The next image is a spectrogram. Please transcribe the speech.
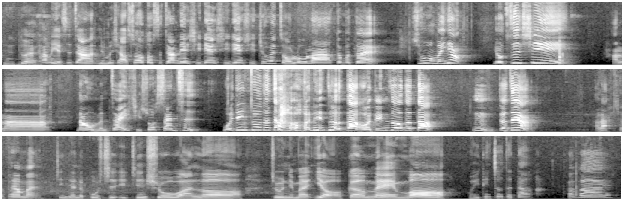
嗯对他们也是这样，你们小时候都是这样练习练习练习，就会走路啦，对不对？所以我们要有自信。好啦，那我们再一起说三次。我一定做得到，我一定做得到，我一定做得到。嗯，就这样。好啦，小朋友们，今天的故事已经说完了。祝你们有个美梦，我一定做得到。拜拜。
